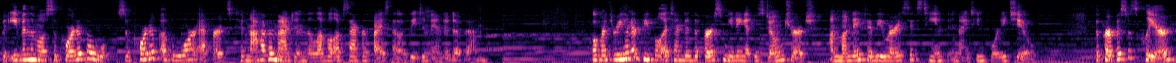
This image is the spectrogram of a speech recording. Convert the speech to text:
But even the most supportive of, supportive of war efforts could not have imagined the level of sacrifice that would be demanded of them. Over 300 people attended the first meeting at the Stone Church on Monday, February 16th in 1942. The purpose was clear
